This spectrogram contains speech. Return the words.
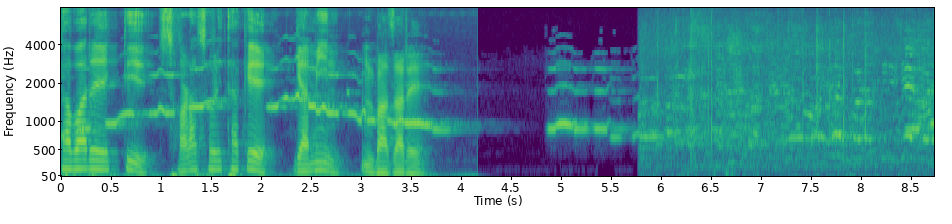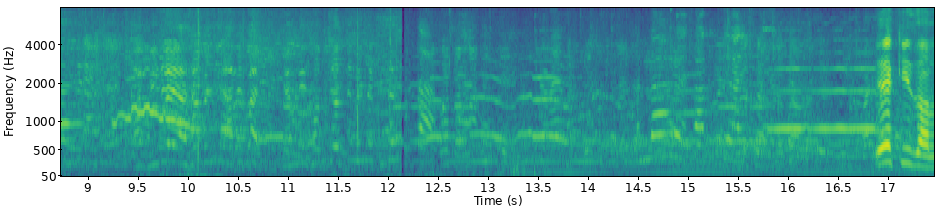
খাবারে একটি ছড়াছড়ি থাকে গ্রামীণ বাজারে। এ কি জাল,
